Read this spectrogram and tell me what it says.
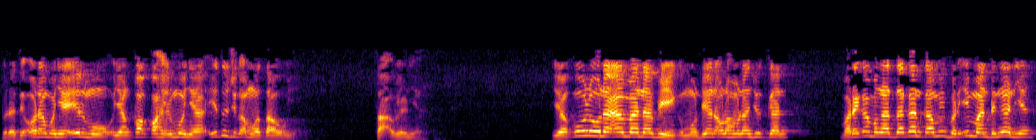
Berarti orang punya ilmu yang kokoh ilmunya itu juga mengetahui takwilnya. Yaquluna aman nabi. Kemudian Allah melanjutkan, mereka mengatakan kami beriman dengannya.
